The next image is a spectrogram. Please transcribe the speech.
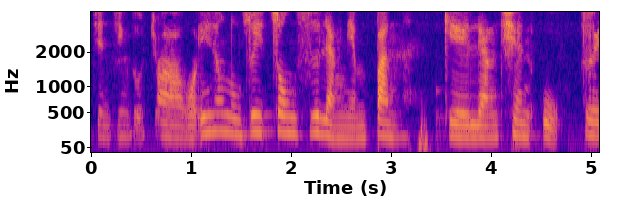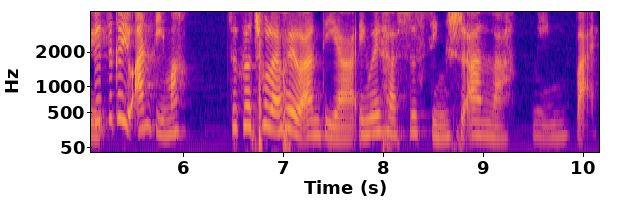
监禁多久？啊，我印象中最重是两年半，给两千五。对，所以这个有案底吗？这个出来会有案底啊，因为它是刑事案啦。明白。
